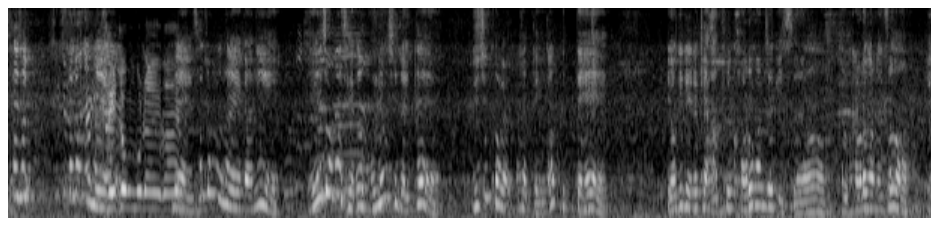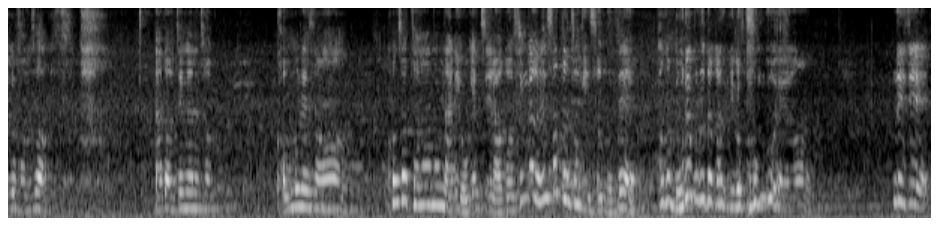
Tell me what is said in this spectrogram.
세종 세종문화회 세종문화회관 네, 세종문화회관이 예전에 제가 무명 시절 때 뮤지컬 할 때인가 그때 여기를 이렇게 앞을 걸어간 적이 있어요. 그걸 걸어가면서 이걸 보면서 하, 나도 언젠가는 저 건물에서 콘서트 하는 날이 오겠지라고 생각을 했었던 적이 있었는데 방금 노래 부르다가 이걸 본 거예요. 근데 이제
